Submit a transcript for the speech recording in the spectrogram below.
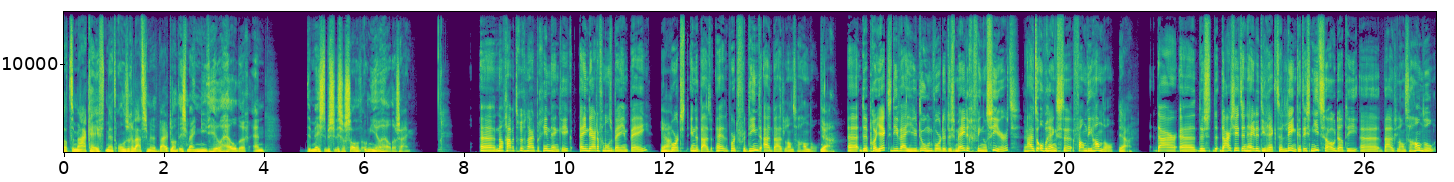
dat te maken heeft met onze relaties met het buitenland, is mij niet heel helder. En de meeste beslissers zal dat ook niet heel helder zijn. Uh, dan gaan we terug naar het begin, denk ik. Een derde van ons BNP wordt, in het buiten, hè, wordt verdiend uit buitenlandse handel. Ja. Uh, de projecten die wij hier doen, worden dus mede gefinancierd uit de opbrengsten van die handel. Ja. Daar, uh, dus daar zit een hele directe link. Het is niet zo dat die buitenlandse handel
